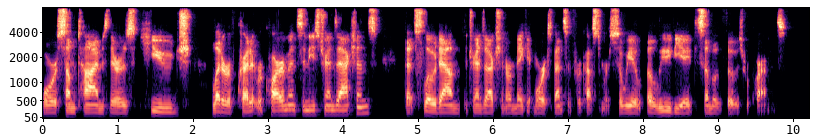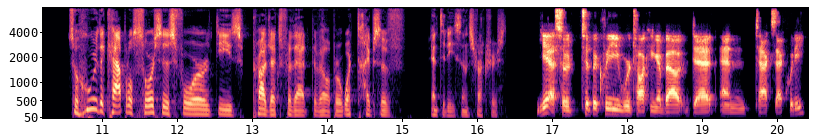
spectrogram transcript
or sometimes there's huge letter of credit requirements in these transactions that slow down the transaction or make it more expensive for customers. So we alleviate some of those requirements. So, who are the capital sources for these projects for that developer? What types of entities and structures? Yeah, so typically we're talking about debt and tax equity.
